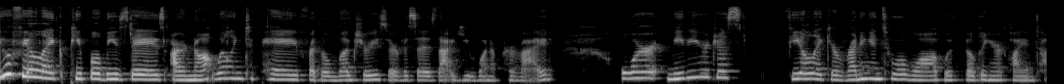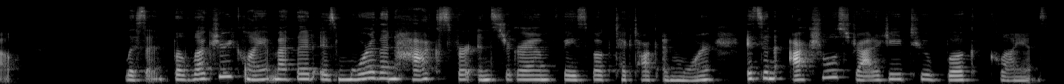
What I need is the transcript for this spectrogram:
you feel like people these days are not willing to pay for the luxury services that you want to provide? Or maybe you just feel like you're running into a wall with building your clientele. Listen, the luxury client method is more than hacks for Instagram, Facebook, TikTok, and more. It's an actual strategy to book clients.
